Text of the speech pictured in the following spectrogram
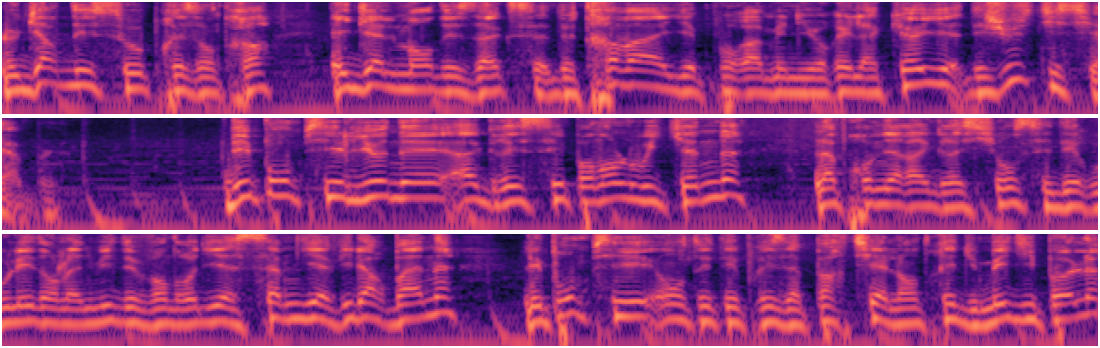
Le garde des Sceaux présentera également des axes de travail pour améliorer l'accueil des justiciables. Des pompiers lyonnais agressés pendant le week-end. La première agression s'est déroulée dans la nuit de vendredi à samedi à Villeurbanne. Les pompiers ont été pris à partie à l'entrée du Médipole.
